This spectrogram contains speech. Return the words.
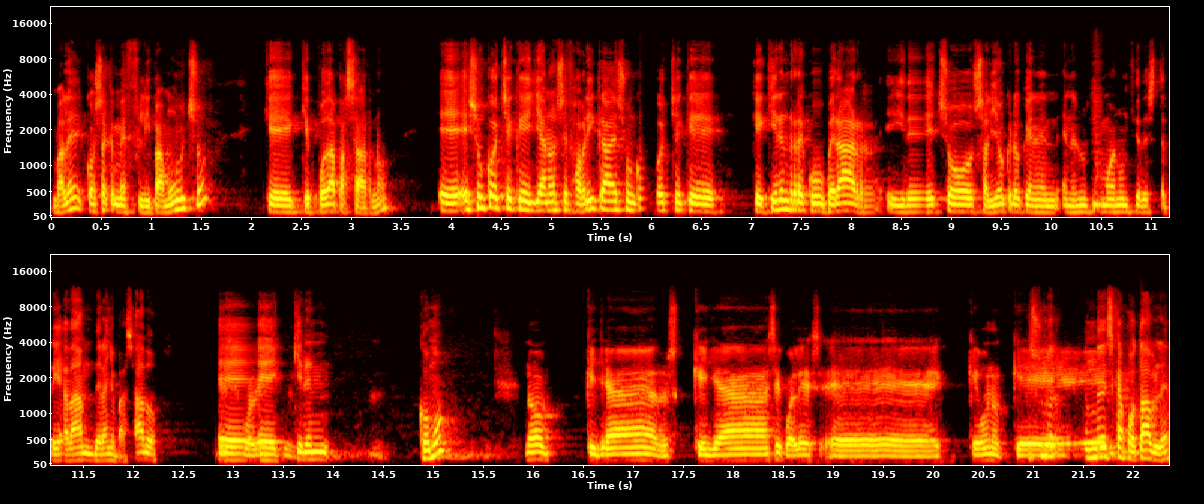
¿vale? Cosa que me flipa mucho que, que pueda pasar, ¿no? Eh, es un coche que ya no se fabrica, es un coche que, que quieren recuperar y de hecho salió creo que en el, en el último anuncio de Estrella Damm del año pasado. Eh, eh, quieren... ¿Cómo? No, que ya, que ya sé cuál es. Eh, que bueno, que... Es uno descapotable.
